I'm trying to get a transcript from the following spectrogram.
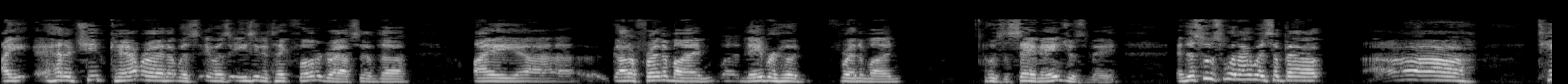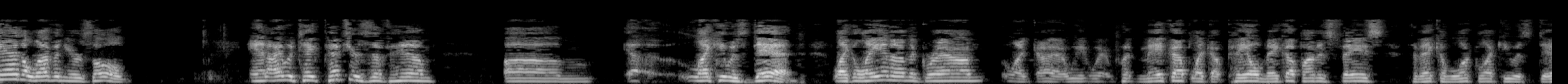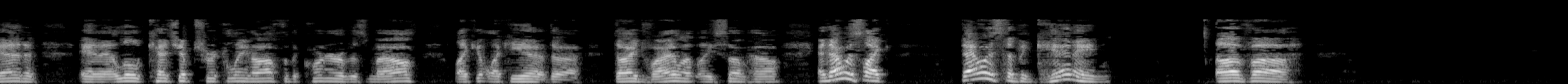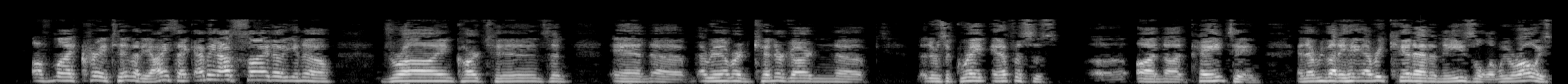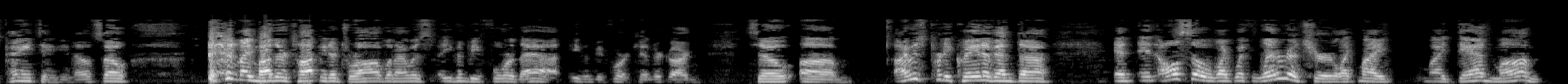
I had a cheap camera and it was, it was easy to take photographs and, uh, I uh, got a friend of mine, a neighborhood friend of mine, who's the same age as me, and this was when I was about uh, 10, 11 years old, and I would take pictures of him um, uh, like he was dead, like laying on the ground, like uh, we, we put makeup, like a pale makeup on his face to make him look like he was dead, and and a little ketchup trickling off of the corner of his mouth, like it, like he had uh, died violently somehow. And that was like, that was the beginning of, uh, of my creativity, I think. I mean, outside of, you know, drawing cartoons and, and, uh, I remember in kindergarten, uh, there was a great emphasis, uh, on, on painting and everybody, every kid had an easel and we were always painting, you know, so my mother taught me to draw when I was even before that, even before kindergarten. So, um, I was pretty creative and, uh, and, and also like with literature, like my, my dad, mom,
